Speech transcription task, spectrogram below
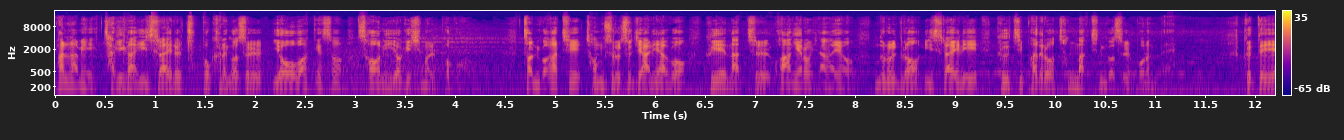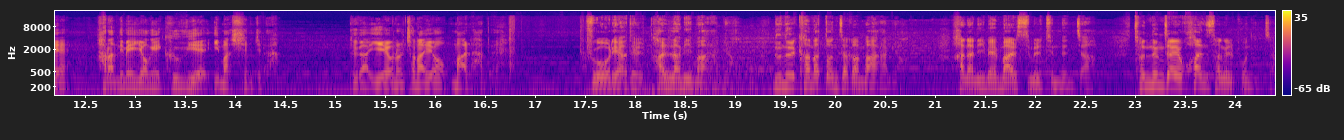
발람이 자기가 이스라엘을 축복하는 것을 여호와께서 선히 여기심을 보고 전과 같이 점수를 쓰지 아니하고 그의 낯을 광야로 향하여 눈을 들어 이스라엘이 그 지파대로 천막친 것을 보는데 그때에 하나님의 영이 그 위에 임하신지라 그가 예언을 전하여 말하되 부올의 아들 발람이 말하며 눈을 감았던 자가 말하며 하나님의 말씀을 듣는 자 전능자의 환상을 보는 자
